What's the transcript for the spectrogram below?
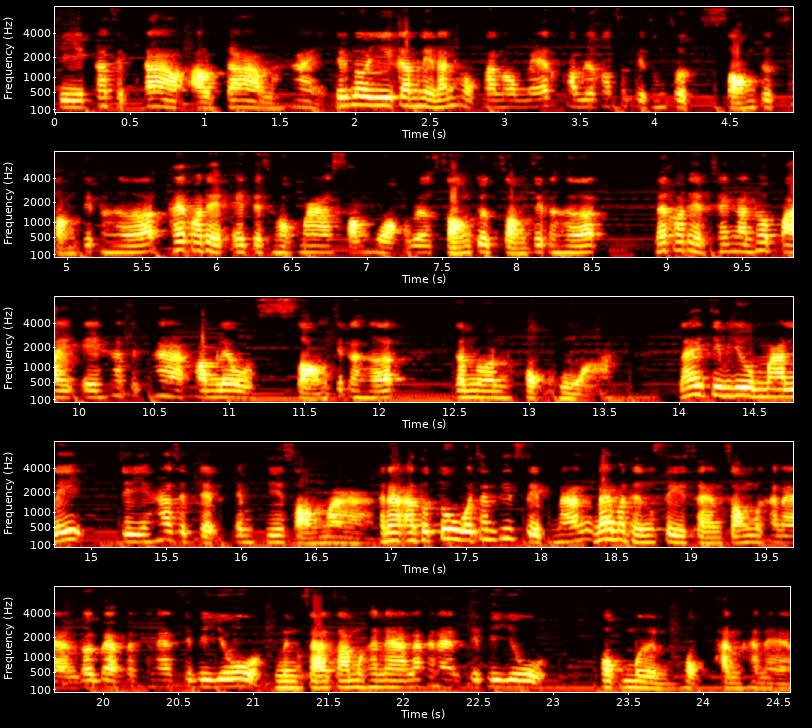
G99 Ultra มาให้ เทคโนโลยีการผลิตนั้น 6 นาโนเมตร ความเร็วความสปีดสูงสุด 2.2 GHz ให้ Cortex A76 มา 2 หัว ความเร็ว 2.2 GHz และ Cortex ใช้งานทั่วไป A55 ความเร็ว 2 GHz จำนวน 6 หัว และให้ GPU Mali G57 MP2 มาคะแนน AnTuTu เวอร์ชันที่ 10 นั้นได้มาถึง 420,000คะแนน โดยแบ่งเป็นคะแนน CPU 130,000คะแนน และคะแนน GPU 66,000 คะแนน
